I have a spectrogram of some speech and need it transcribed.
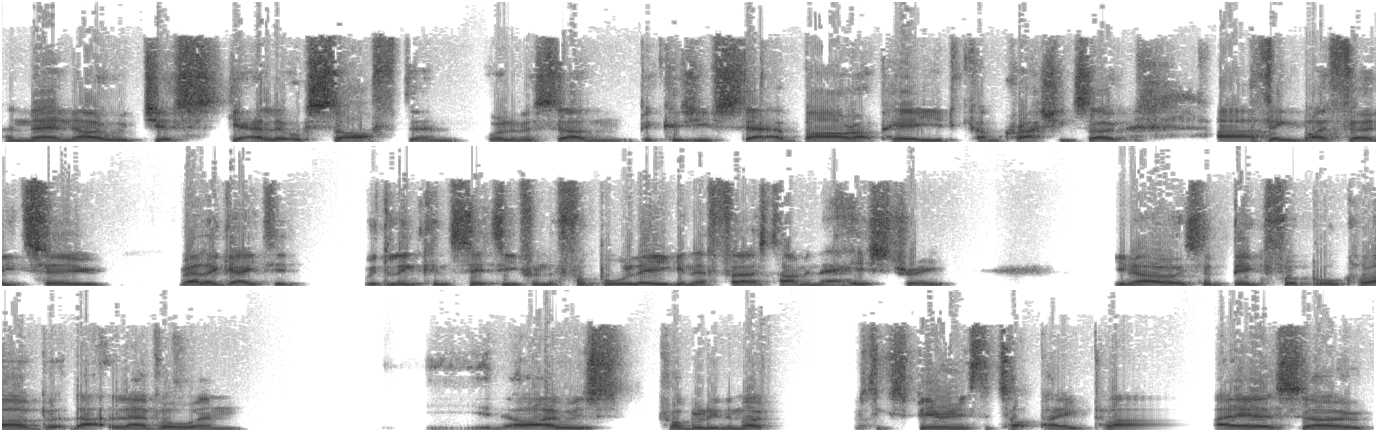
And then I would just get a little soft, and all of a sudden, because you've set a bar up here, you'd come crashing. So uh, I think by 32, relegated with Lincoln City from the Football League in their first time in their history. You know, it's a big football club at that level. And, you know, I was probably the most experienced, the top paid player. So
